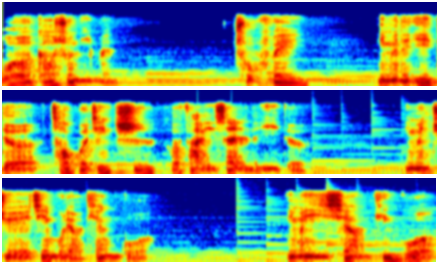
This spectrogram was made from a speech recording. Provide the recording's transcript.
我告诉你们，除非你们的义德超过经师和法利赛人的义德，你们绝进不了天国。”你们一向听过，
